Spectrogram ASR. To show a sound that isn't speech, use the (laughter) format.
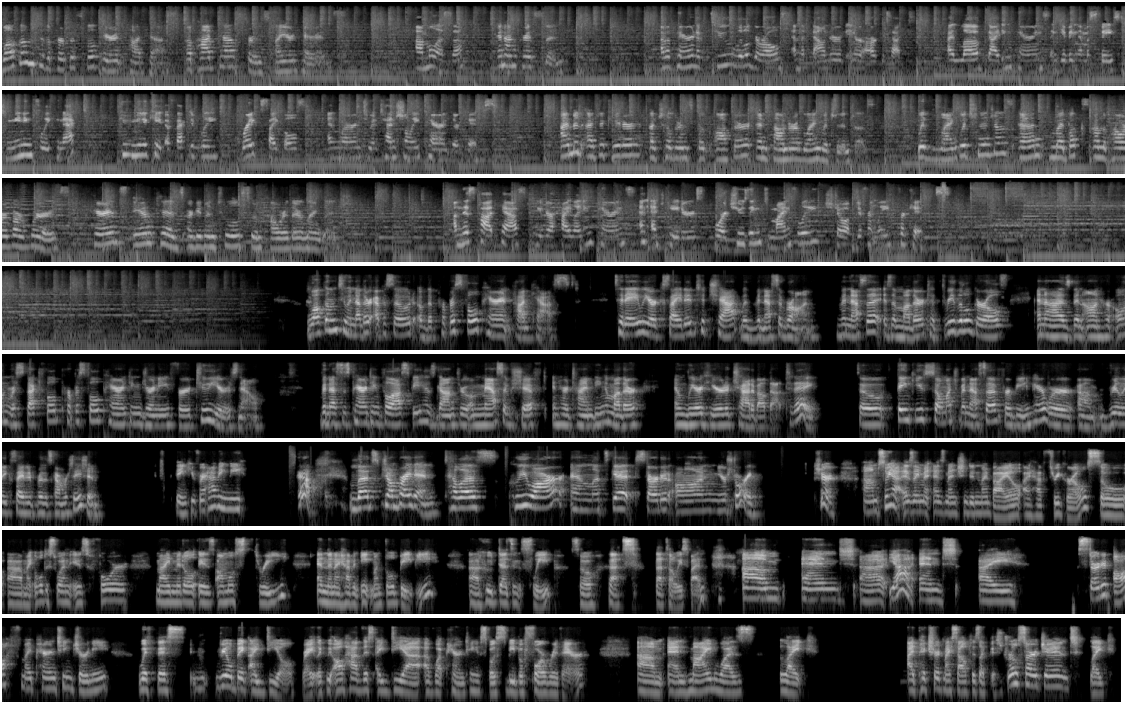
Welcome to the Purposeful Parent Podcast, a podcast for inspired parents. I'm Melissa. And I'm Kristin. I'm a parent of two little girls and the founder of Inner Architect. I love guiding parents and giving them a space to meaningfully connect, communicate effectively, break cycles, and learn to intentionally parent their kids. I'm an educator, a children's book author, and founder of Language Ninjas with Language Ninjas and my books on the power of our words, parents and kids are given tools to empower their language. On this podcast, we are highlighting parents and educators who are choosing to mindfully show up differently for kids. Welcome to another episode of the Purposeful Parent Podcast. Today, we are excited to chat with Vanessa Braun. Vanessa is a mother to three little girls and has been on her own respectful, purposeful parenting journey for two years now. Vanessa's parenting philosophy has gone through a massive shift in her time being a mother, and we're here to chat about that today. So, thank you so much, Vanessa, for being here. We're um, really excited for this conversation. Thank you for having me. Yeah, let's jump right in. Tell us who you are, and let's get started on your story. Sure. Um, so yeah, as I as mentioned in my bio, I have three girls. So uh, my oldest one is four, my middle is almost three, and then I have an eight month old baby uh, who doesn't sleep. So that's that's always fun. Um, and uh, yeah, and I started off my parenting journey with this real big ideal, right? Like we all have this idea of what parenting is supposed to be before we're there. Um, and mine was like I pictured myself as like this drill sergeant, like,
